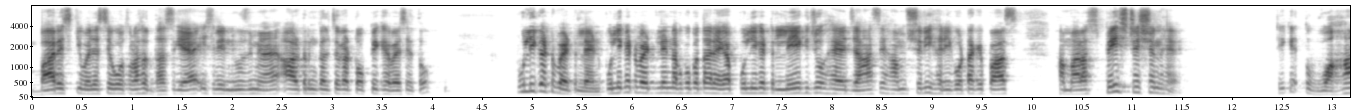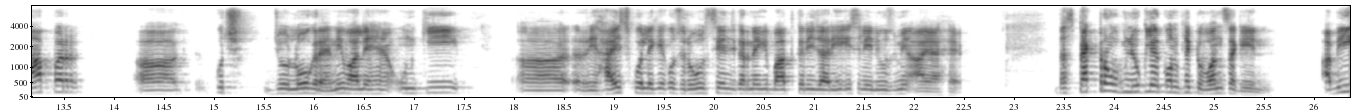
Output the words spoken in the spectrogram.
बारिश की वजह से वो थोड़ा सा धस गया है इसलिए न्यूज़ में आया आर्ट एंड कल्चर का टॉपिक है वैसे तो। पुलिकट वेटलैंड पुलिकट वेटलैंड आपको पता रहेगा पुलिकट लेक जो है जहाँ से हम श्री हरिकोटा के पास हमारा स्पेस स्टेशन है ठीक है? तो वहाँ पर आ, कुछ जो लोग रहने वाले हैं उनकी रिहाइश को लेके कुछ रूल्स चेंज करने की बात करी जा रही है, इसलिए न्यूज़ में आया है। The spectrum of nuclear conflict once again. अभी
